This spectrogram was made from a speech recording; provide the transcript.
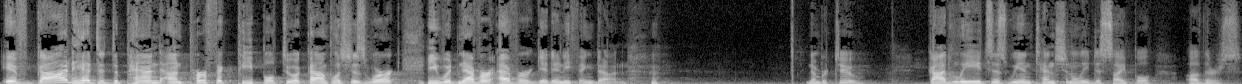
If God had to depend on perfect people to accomplish his work, he would never, ever get anything done. Number two, God leads as we intentionally disciple others.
